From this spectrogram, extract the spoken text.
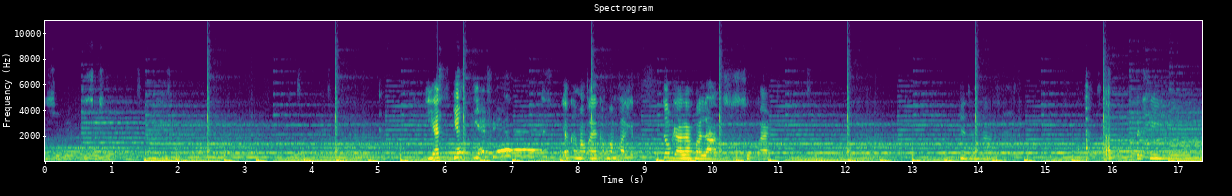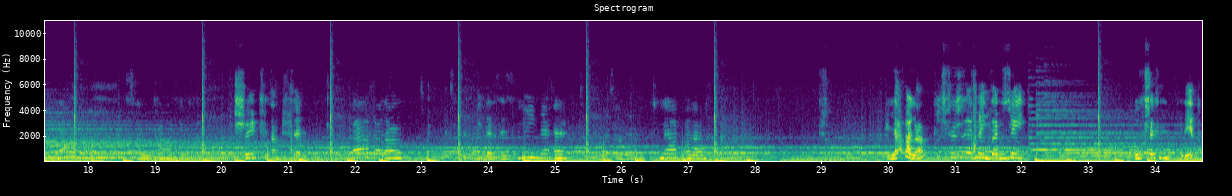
osób pisać Jest, jest, jest, jest! Jaka mapa, jaka mapa jest? Dobra, super. Jeden raz. W tej chwili mam Lava Land to szczerze najbardziej powszechny tryb,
